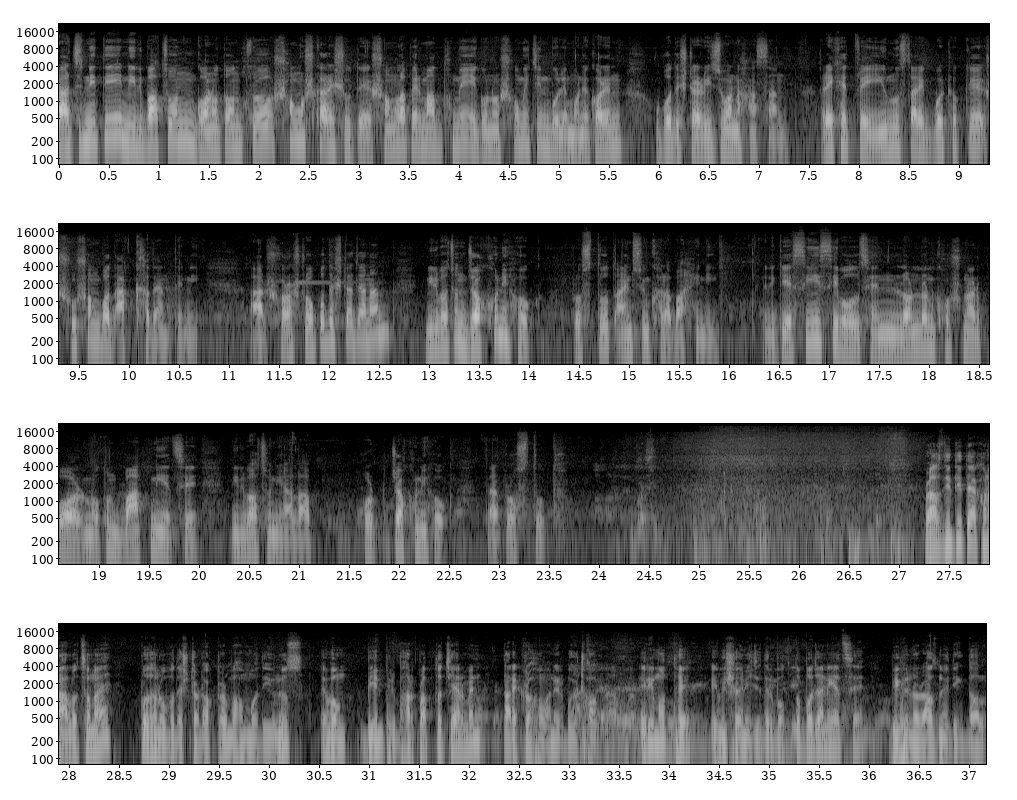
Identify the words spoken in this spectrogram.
রাজনীতি, নির্বাচন, গণতন্ত্র সংস্কার ইস্যুতে সংলাপের মাধ্যমে এগোনো সমীচীন বলে মনে করেন উপদেষ্টা রিজওয়ান হাসান। আর এক্ষেত্রে ইউনুস তারেক বৈঠককে সুসংবাদ আখ্যা দেন তিনি। আর স্বরাষ্ট্র উপদেষ্টা জানান, নির্বাচন যখনই হোক, প্রস্তুত আইনশৃঙ্খলা বাহিনী। এদিকে সিইসি বলছেন, লন্ডন ঘোষণার পর নতুন বাঁক নিয়েছে নির্বাচনী আলাপ। ভোট যখনই হোক, তারা প্রস্তুত। রাজনীতিতে এখন আলোচনায় প্রধান উপদেষ্টা ডক্টর মোহাম্মদ ইউনুস এবং বিএনপির ভারপ্রাপ্ত চেয়ারম্যান তারেক রহমানের বৈঠক। এরই মধ্যে এ বিষয়ে নিজেদের বক্তব্য জানিয়েছে বিভিন্ন রাজনৈতিক দল।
